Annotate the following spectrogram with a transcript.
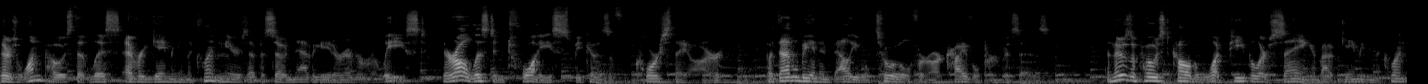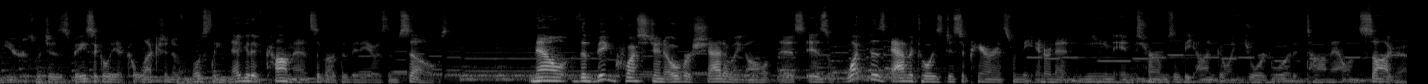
there's one post that lists every Gaming in the Clinton Years episode Navigator ever released. They're all listed twice, because of course they are, but that'll be an invaluable tool for archival purposes. And there's a post called What People Are Saying About Gaming in the Clinton Years, which is basically a collection of mostly negative comments about the videos themselves. Now, the big question overshadowing all of this is what does Avatoy's disappearance from the internet mean in terms of the ongoing George Wood and Tom Allen saga?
